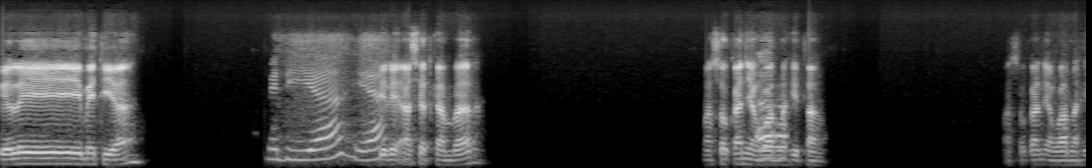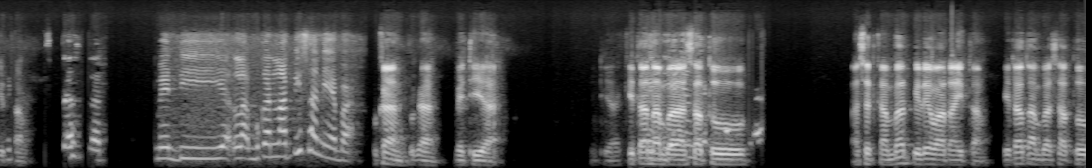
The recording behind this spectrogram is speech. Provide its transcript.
pilih media. Media, ya. Pilih aset gambar. Masukkan yang uh, warna hitam. Masukkan yang warna hitam. Media, bukan lapisan ya, Pak? Bukan, bukan. Media. media. Kita media nambah satu aset gambar pilih warna hitam. Kita tambah satu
